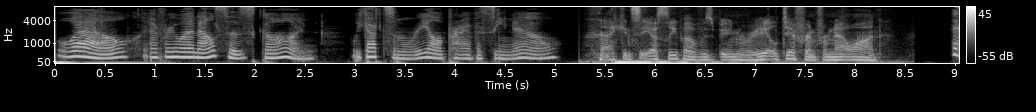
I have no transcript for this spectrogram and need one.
Well, everyone else is gone. We got some real privacy now. I can see how sleepovers being real different from now on.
